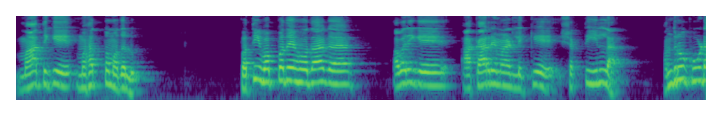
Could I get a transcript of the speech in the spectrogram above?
ಮಾತಿಗೆ ಮಹತ್ವ ಮೊದಲು. ಪತಿ ಒಪ್ಪದೆ ಹೋದಾಗ ಅವರಿಗೆ ಆ ಕಾರ್ಯ ಮಾಡಲಿಕ್ಕೆ ಶಕ್ತಿ ಇಲ್ಲ. ಅಂದರೂ ಕೂಡ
